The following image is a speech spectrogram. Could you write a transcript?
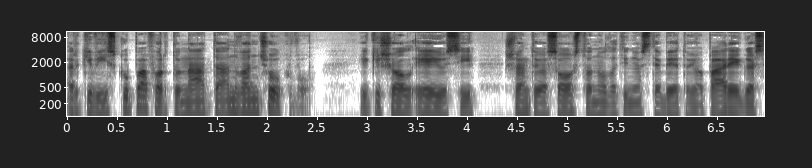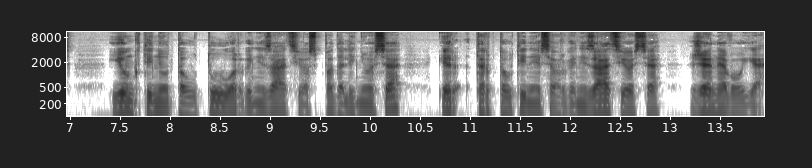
arkivyskupą Fortunatą Anvančiukvų, iki šiol ėjusi Šventojo sosto nuolatinio stebėtojo pareigas jungtinių tautų organizacijos padaliniuose ir tarptautinėse organizacijose Ženevoje.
